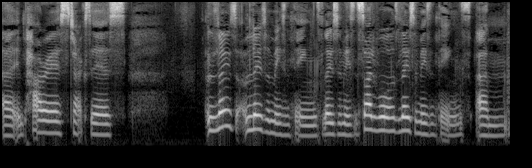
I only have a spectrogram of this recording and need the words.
uh, in Paris, Texas, loads loads of amazing things, loads of amazing side wars, loads of amazing things. Um,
